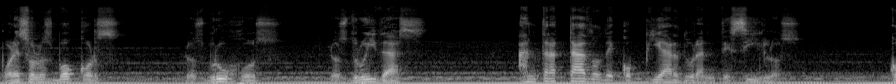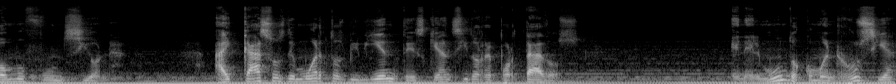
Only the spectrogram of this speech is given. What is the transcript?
Por eso los Bokors, los brujos, los druidas han tratado de copiar durante siglos cómo funciona. Hay casos de muertos vivientes que han sido reportados en el mundo como en Rusia,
